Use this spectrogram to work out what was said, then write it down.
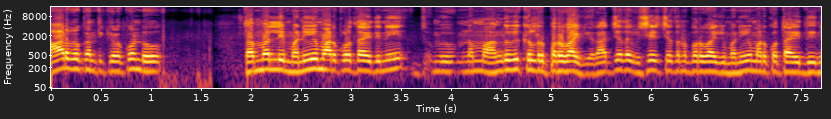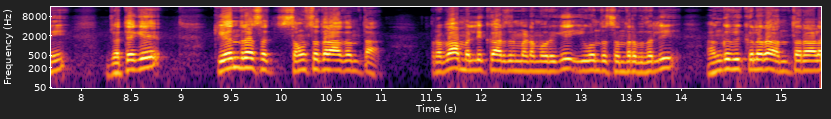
ಮಾಡಬೇಕಂತ ಕೇಳಿಕೊಂಡು ತಮ್ಮಲ್ಲಿ ಮನವಿ ಮಾಡ್ಕೊಳ್ತಾ ಇದ್ದೀನಿ. ನಮ್ಮ ಅಂಗವಿಕಲರ ಪರವಾಗಿ, ರಾಜ್ಯದ ವಿಶೇಷ ಚೇತನ ಪರವಾಗಿ ಮನವಿ ಮಾಡ್ಕೊತಾ ಇದ್ದೀನಿ. ಜೊತೆಗೆ ಕೇಂದ್ರ ಸಚ್, ಸಂಸದರಾದಂಥ ಪ್ರಭಾ ಮಲ್ಲಿಕಾರ್ಜುನ್ ಮೇಡಮ್ ಅವರಿಗೆ ಈ ಒಂದು ಸಂದರ್ಭದಲ್ಲಿ ಅಂಗವಿಕಲರ ಅಂತರಾಳ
